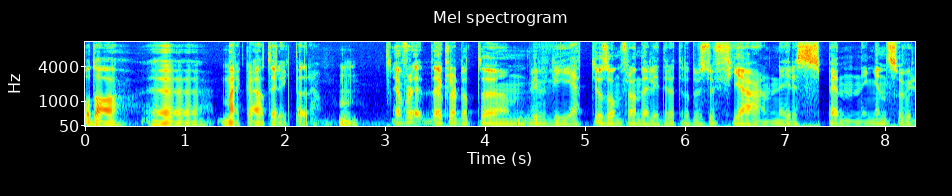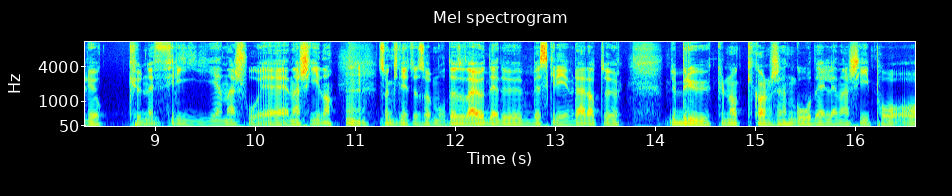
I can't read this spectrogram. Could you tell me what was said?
Og da eh, merka jeg at det gikk bedre. Mm. Ja, for det, det, er jo klart at uh, Vi vet jo sånn fra en del idretter at hvis du fjerner spenningen, så vil du jo kunne frigi energi, energi da, mm. som knyttes opp mot det. Så det er jo det du beskriver her, at du, du bruker nok kanskje en god del energi på å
